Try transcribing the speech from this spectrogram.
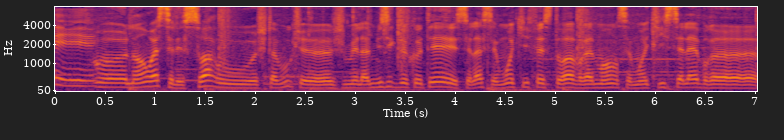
et. Euh, non, ouais, c'est les soirs où je t'avoue que je mets la musique de côté et c'est là, c'est moi qui festoie vraiment, c'est moi qui célèbre euh,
